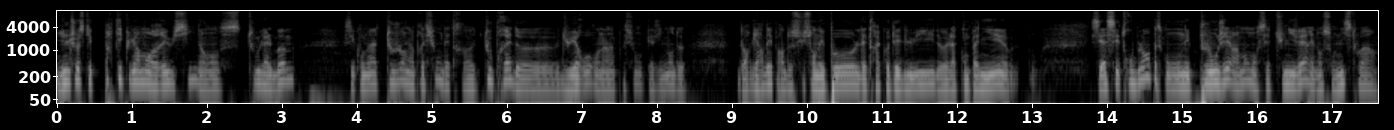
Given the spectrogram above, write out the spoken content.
une chose qui est particulièrement réussie dans tout l'album, c'est qu'on a toujours l'impression d'être tout près du héros. On a l'impression quasiment de, de regarder par-dessus son épaule, d'être à côté de lui, de l'accompagner. C'est assez troublant parce qu'on est plongé vraiment dans cet univers et dans son histoire.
